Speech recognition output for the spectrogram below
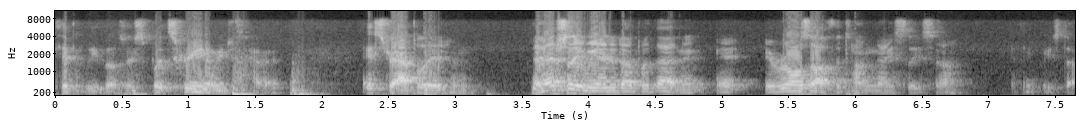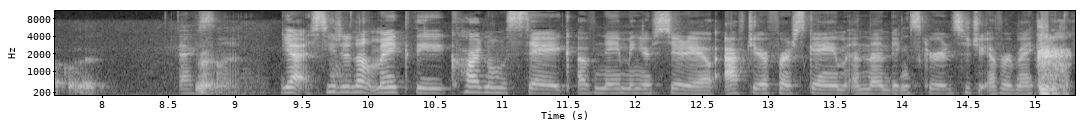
typically, those are split screen, and we just kind of extrapolated, and eventually we ended up with that, and it, it, it rolls off the tongue nicely. So I think we stuck with it. Excellent. Yes, you did not make the cardinal mistake of naming your studio after your first game and then being screwed should you ever make game.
